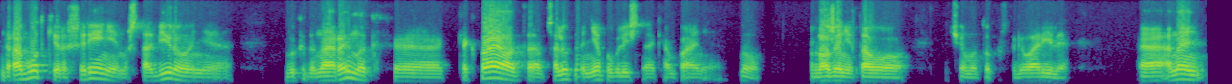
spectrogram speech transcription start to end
доработки, расширения, масштабирования, выхода на рынок. Э, как правило, это абсолютно не публичная компания. Ну, продолжение того, о чем мы только что говорили. Э, она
